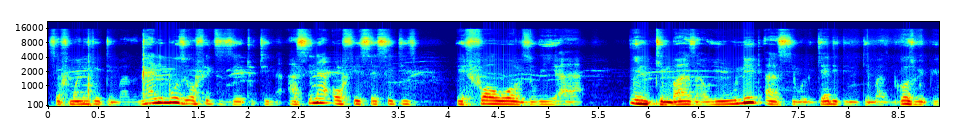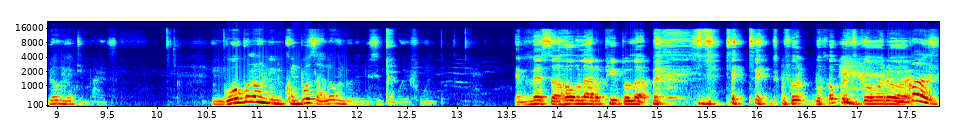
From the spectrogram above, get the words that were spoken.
sifumaneka edimbaza. Nxa nibuza ii-ofisi zethu thina asina-office esithi with four walls we are in dimbaza. You need us you will get it in dimbaza because we belong edimbaza. Ngoku loo nto ndikhumbuza loo nto le nto sigqibo ifunda it messed a whole lot of people up. what was going on? because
